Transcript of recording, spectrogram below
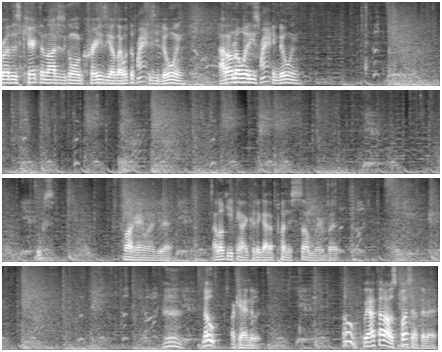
Bro, this character knowledge is going crazy. I was like, what the fuck is he doing? I don't know what he's doing. Oops. Fuck, I didn't want to do that. I low-key think I could have got a punish somewhere, but... nope. Okay, I knew it. Oh, wait, I thought I was plus after that.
